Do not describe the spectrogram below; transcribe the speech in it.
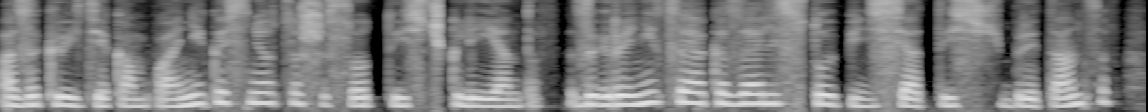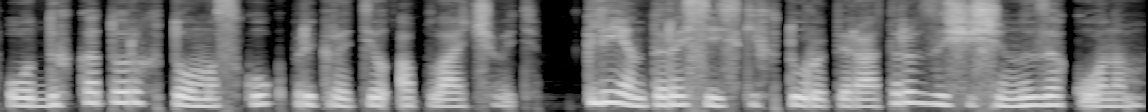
а закрытие компании коснется 600 тысяч клиентов. За границей оказались 150 тысяч британцев, отдых которых Томас Кук прекратил оплачивать. Клиенты российских туроператоров защищены законом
